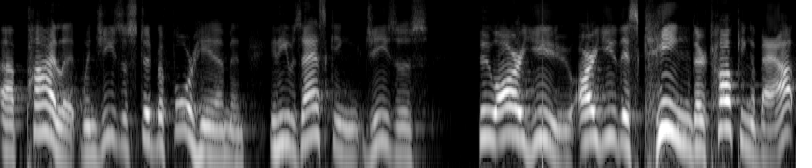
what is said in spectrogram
uh, Pilate when Jesus stood before him and, and he was asking Jesus, Who are you? Are you this king they're talking about?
